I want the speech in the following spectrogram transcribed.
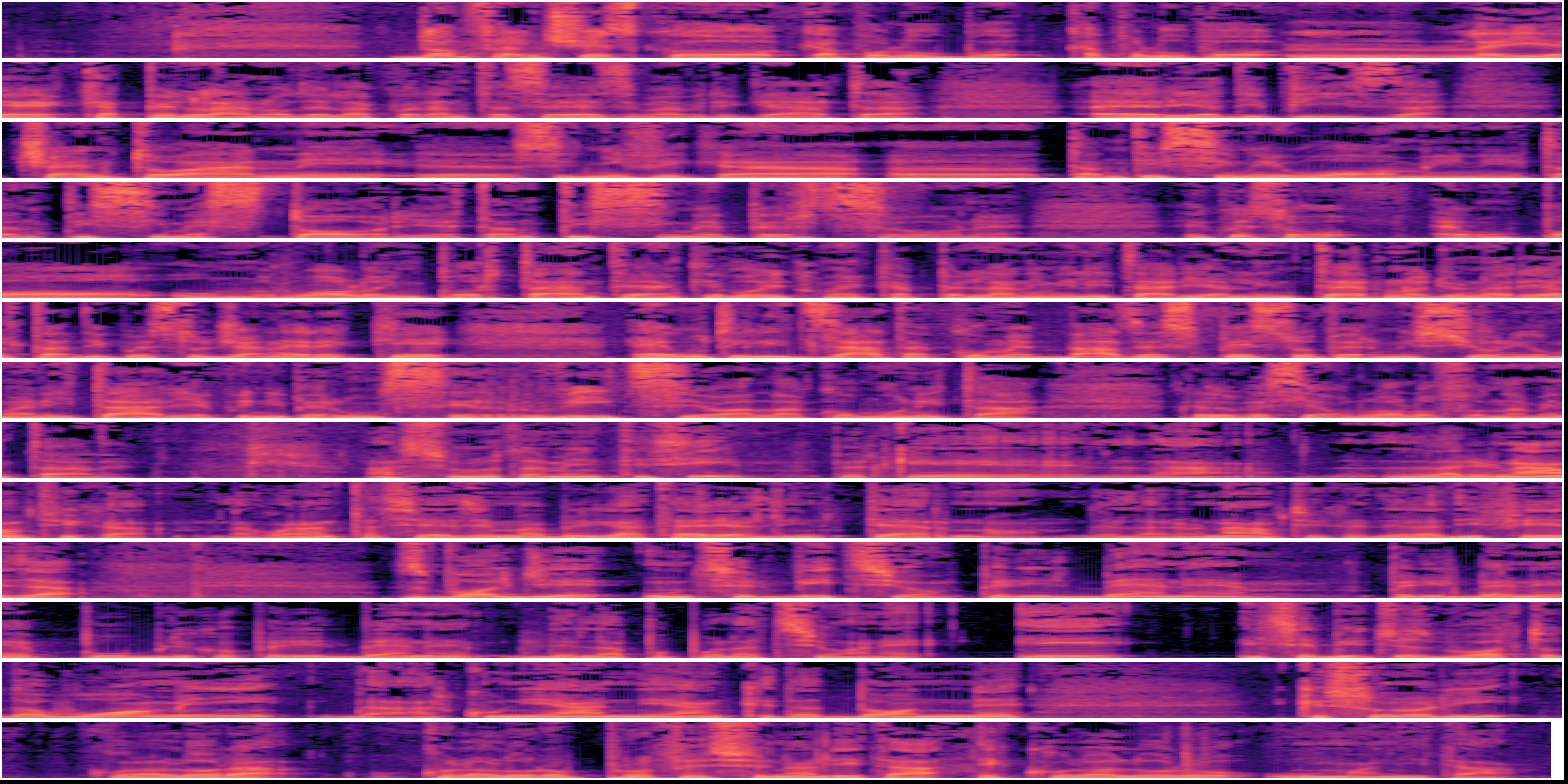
Don Francesco Capolupo, Capolupo, lei è cappellano della 46esima Brigata Aerea di Pisa. Cento anni eh, significa eh, tantissimi uomini, tantissime storie, tantissime persone e questo è un po' un ruolo importante anche voi come cappellani militari all'interno di una realtà di questo genere che è utilizzata come base spesso per missioni umanitarie, quindi per un servizio alla comunità. Credo che sia un ruolo fondamentale. Assolutamente sì, perché la, l'aeronautica, la 46esima brigata aerea all'interno dell'aeronautica e della difesa svolge un servizio per il bene, per il bene pubblico, per il bene della popolazione e il servizio è svolto da uomini, da alcuni anni anche da donne, che sono lì con la loro, con la loro professionalità e con la loro umanità.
